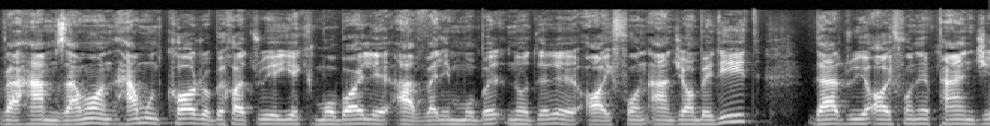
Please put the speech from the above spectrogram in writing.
و همزمان همون کار رو بخواد روی یک موبایل اولین مدل آیفون انجام بدید در روی آیفون 5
